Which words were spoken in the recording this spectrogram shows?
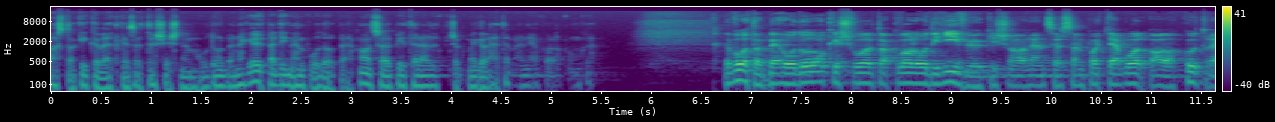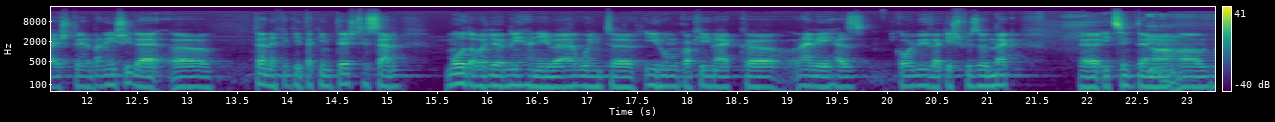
azt, aki következetes és nem hódol be neki. Ő pedig nem hódol be. Mancel Péter előtt csak meg lehet emelni a kalapunkat. De voltak behódolók, és voltak valódi hívők is a rendszer szempontjából, a kulturális térben is ide tennék ki kitekintést, hiszen Moldava György néhány éve elhunyt írunk, akinek nevéhez komoly művek is fűződnek. Itt szintén a, a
